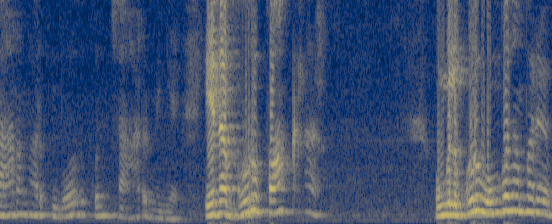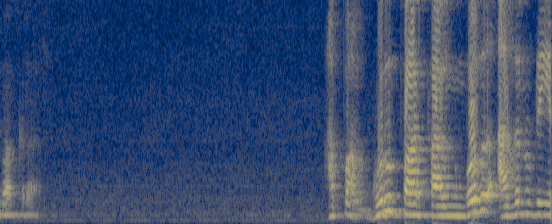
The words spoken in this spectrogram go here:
சாரமாக இருக்கும்போது கொஞ்சம் ஆரம்பிங்க. ஏன்னா குரு பார்க்குறாரு. உங்களுக்கு குரு ஒன்பதாம் பறவை பார்க்குறாரு. அப்பா குரு பார்த்தாலும் போது அதனுடைய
